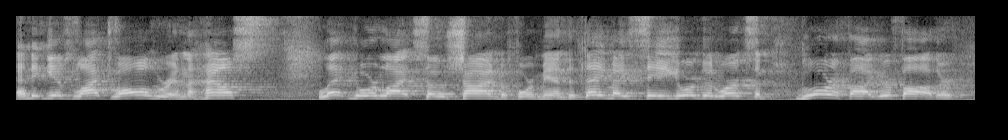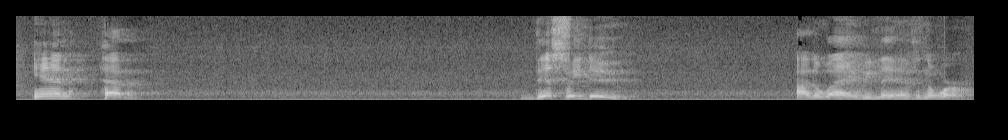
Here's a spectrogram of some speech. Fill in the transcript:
and it gives light to all who are in the house. Let your light so shine before men that they may see your good works and glorify your Father in heaven. This we do by the way we live in the world.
